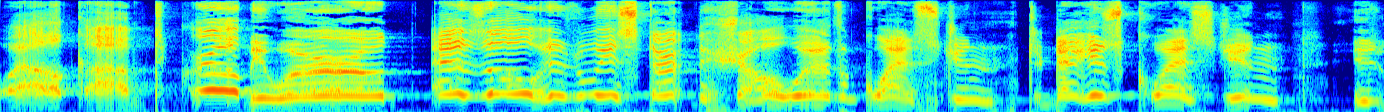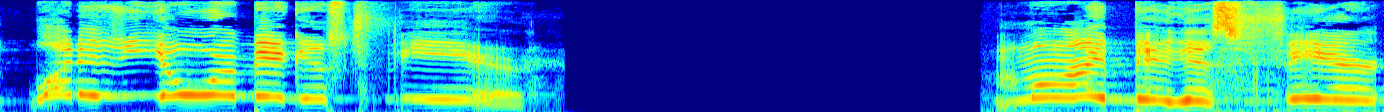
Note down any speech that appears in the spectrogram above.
Welcome to Groovy World. As always, we start the show with a question. Today's question is What is your biggest fear? My biggest fear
